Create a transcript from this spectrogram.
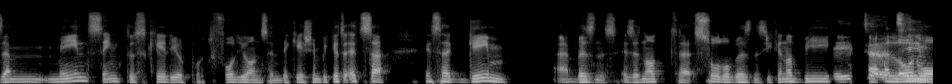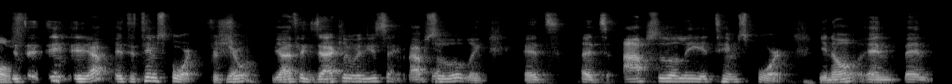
the main thing to scale your portfolio on syndication because it's a it's a game a business? Is it not a solo business? You cannot be a, a, lone team, wolf. It's a team, yeah, it's a team sport for sure. Yeah, yeah that's exactly what you're saying. Absolutely. It's it's absolutely a team sport, you know, and and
